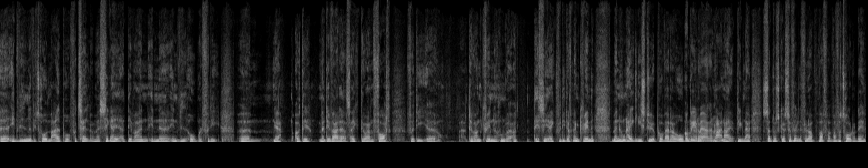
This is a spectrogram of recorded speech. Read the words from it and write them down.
øh, et vidne, vi troede meget på, fortalte med sikkerhed, at det var en, en, øh, en hvid Opel, fordi, øh, ja, og det, men det var det altså ikke. Det var en Ford, fordi øh, det var en kvinde, hun var, og det siger jeg ikke, fordi der var en kvinde, men hun har ikke lige styr på, hvad der er åbent. Og bilmærkerne. Nej, nej, bilmærker. Så du skal selvfølgelig følge op, hvorfor, hvorfor tror du det?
